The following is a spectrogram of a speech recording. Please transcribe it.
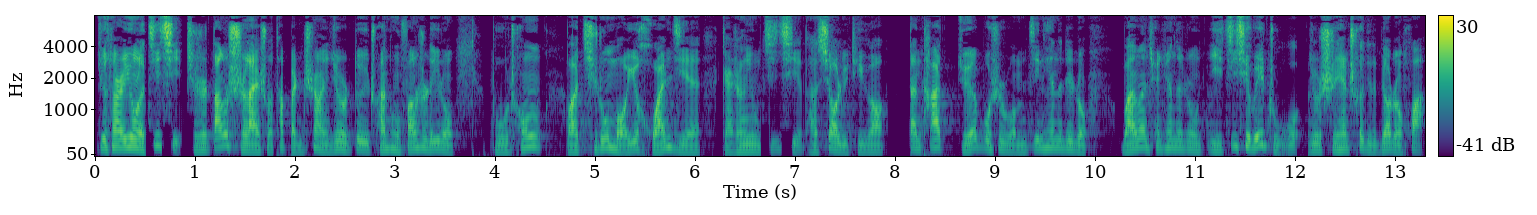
就算是用了机器，其实当时来说，它本质上也就是对传统方式的一种补充，把其中某一个环节改成用机器，它效率提高。但它绝不是我们今天的这种完完全全的这种以机器为主，就是实现彻底的标准化。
